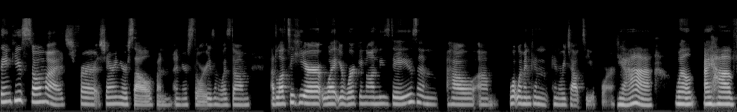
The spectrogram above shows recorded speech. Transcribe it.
Thank you so much for sharing yourself and and your stories and wisdom I'd love to hear what you're working on these days and how um, what women can can reach out to you for. Yeah. Well, I have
